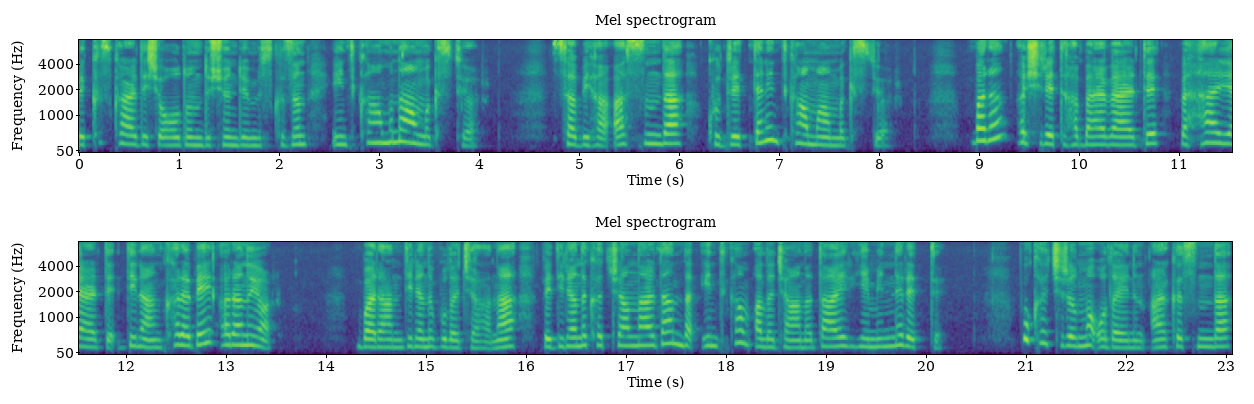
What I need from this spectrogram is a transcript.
ve kız kardeşi olduğunu düşündüğümüz kızın intikamını almak istiyor. Sabiha aslında Kudret'ten intikam almak istiyor. Baran aşireti haber verdi ve her yerde Dilan Karabey aranıyor. Baran Dilan'ı bulacağına ve Dilan'ı kaçıranlardan da intikam alacağına dair yeminler etti. Bu kaçırılma olayının arkasında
